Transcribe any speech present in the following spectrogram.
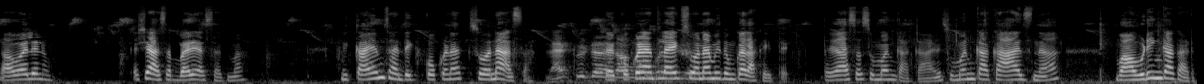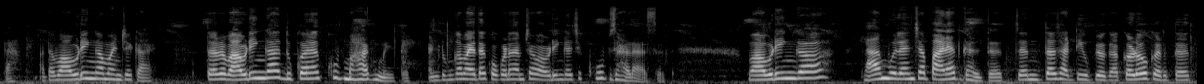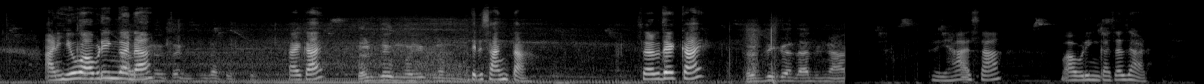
गावाले नु कसे असतात? बरे असतात मग मी कायम सांगते की कोकणात सोना असा. तर कोकणातला एक सोना मी तुमका दाखवते. तर असा सुमन काका. आणि सुमन काका आज ना वावडिंगा काढता. आता वावडिंगा म्हणजे काय? तर वावडिंगा दुकानात खूप महाग मिळतात. आणि तुमका माहिती आहे कोकणात आमच्या वावडिंगाची खूप झाडं असतात. वावडिंगा लहान मुलांच्या पाण्यात घालतात. जंतासाठी उपयोग कडो करतात. आणि ह्यो वावडिंगा ना काय काय? तरी सांगता. सरदे काय? तर ह्या असा वावडिंकाचा झाड.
